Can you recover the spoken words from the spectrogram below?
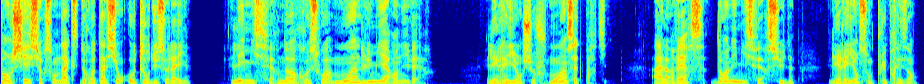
penchée sur son axe de rotation autour du Soleil, l'hémisphère nord reçoit moins de lumière en hiver. Les rayons chauffent moins cette partie. A l'inverse, dans l'hémisphère sud, les rayons sont plus présents.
